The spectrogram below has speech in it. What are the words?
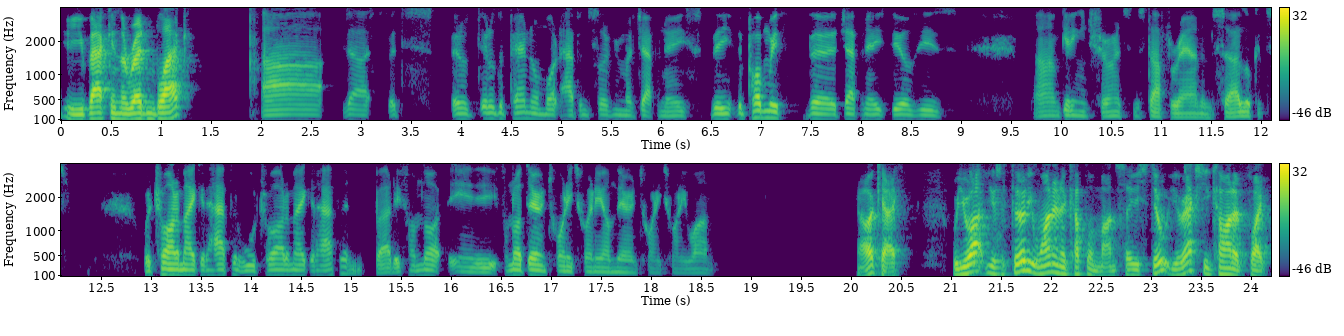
you back in the red and black? Uh no, it's it'll it'll depend on what happens sort of in my Japanese. The the problem with the Japanese deals is um, getting insurance and stuff around them. So look, it's we're trying to make it happen. We'll try to make it happen. But if I'm not in, if I'm not there in 2020, I'm there in 2021. Okay. Well, you are you're 31 in a couple of months, so you still you're actually kind of like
